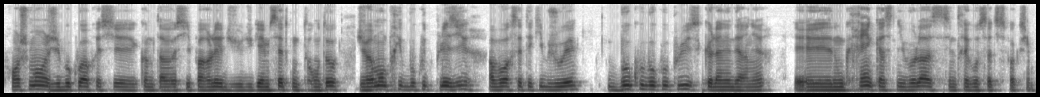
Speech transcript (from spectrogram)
Franchement, j'ai beaucoup apprécié, comme tu as aussi parlé du, du Game 7 contre Toronto. J'ai vraiment pris beaucoup de plaisir à voir cette équipe jouer, beaucoup, beaucoup plus que l'année dernière. Et donc rien qu'à ce niveau-là, c'est une très grosse satisfaction.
